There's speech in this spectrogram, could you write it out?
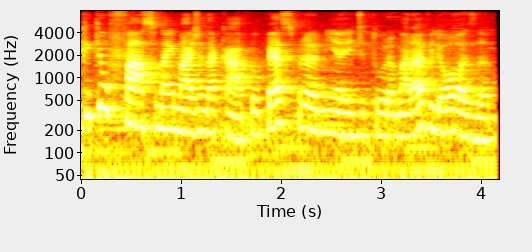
O que, que eu faço na imagem da capa? Eu peço para minha editora maravilhosa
